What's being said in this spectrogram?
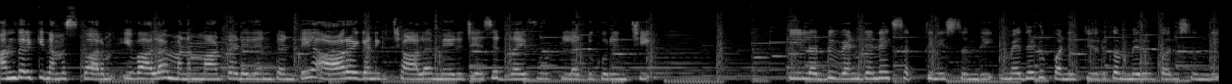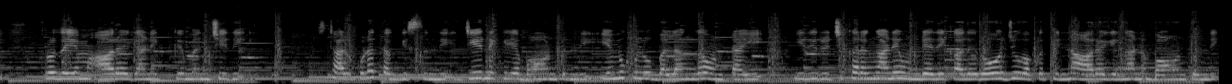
అందరికీ నమస్కారం. ఇవాళ మనం మాట్లాడేది ఏంటంటే ఆరోగ్యానికి చాలా మేలు చేసే డ్రై ఫ్రూట్ లడ్డు గురించి. ఈ లడ్డు వెంటనే శక్తినిస్తుంది. మెదడు పనితీరుగా మెరుగుపరుస్తుంది. హృదయం ఆరోగ్యానికి మంచిది. స్టాల్ కూడా తగ్గిస్తుంది. జీర్ణక్రియ బాగుంటుంది. ఎముకలు బలంగా ఉంటాయి. ఇది రుచికరంగానే ఉండేది కాదు. రోజు ఒక తిన్న ఆరోగ్యంగానే బాగుంటుంది.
